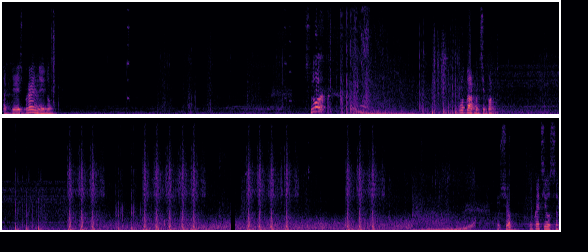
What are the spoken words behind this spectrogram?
Так, я здесь правильно иду? Ног! Вот так вот, типа. Ну все, укатился.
